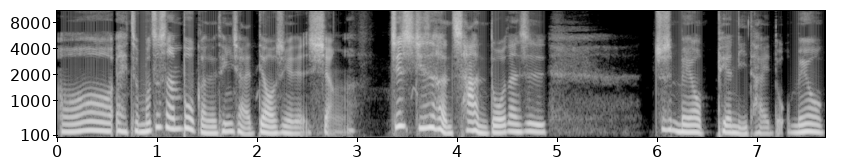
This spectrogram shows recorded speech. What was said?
哦，哎、欸，怎么这三部感觉听起来调性有点像啊？其实其实很差很多，但是就是没有偏离太多，没有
